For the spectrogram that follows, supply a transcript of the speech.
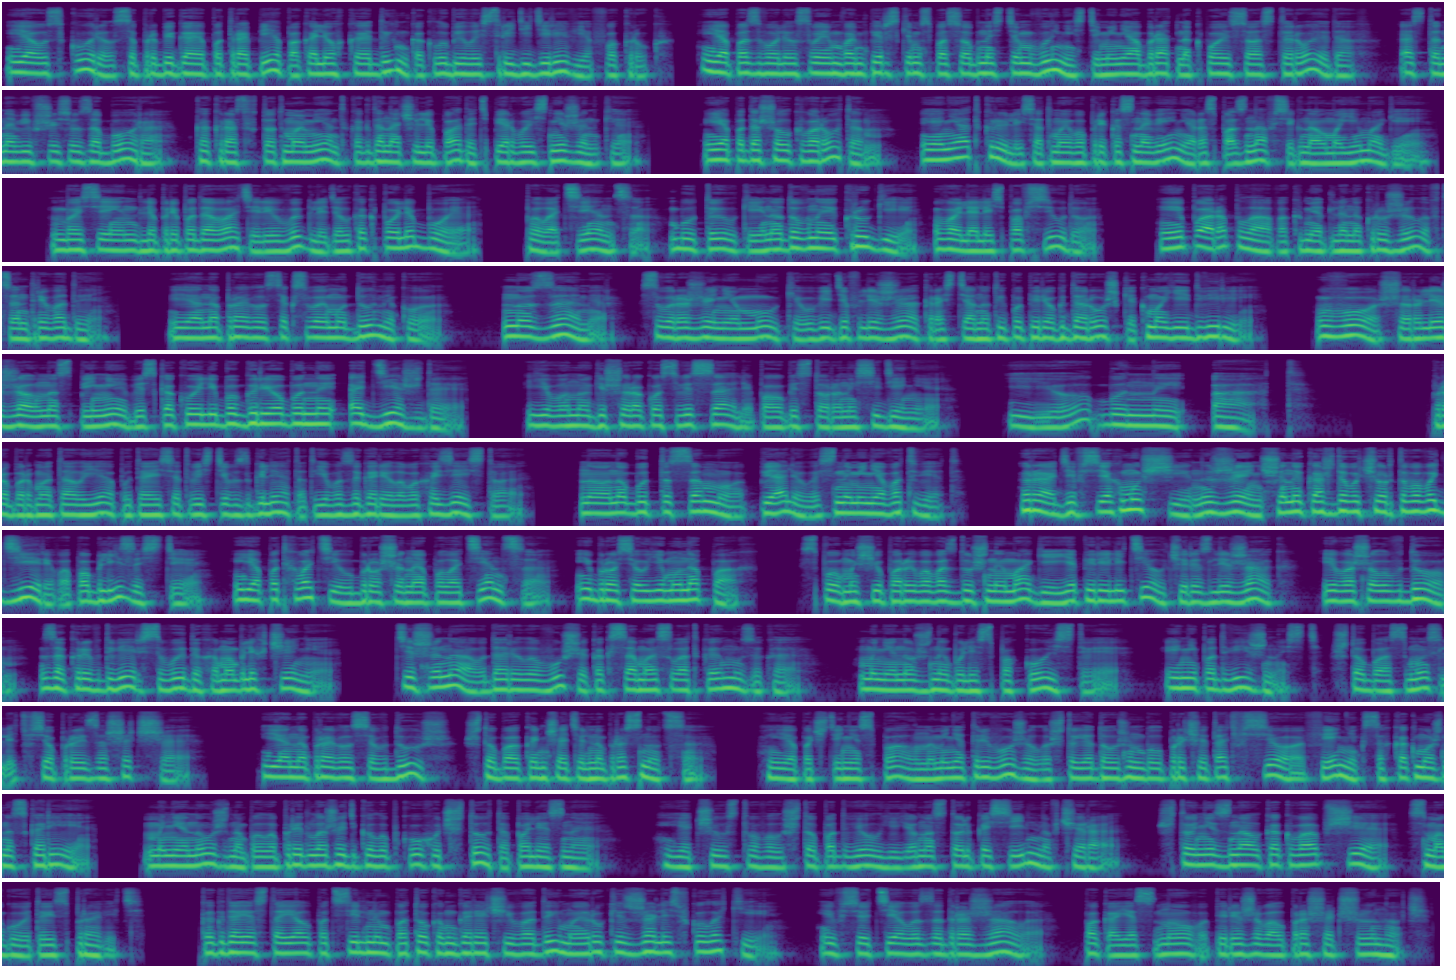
Я ускорился, пробегая по тропе, пока легкая дымка клубилась среди деревьев вокруг. Я позволил своим вампирским способностям вынести меня обратно к поясу астероидов, остановившись у забора, как раз в тот момент, когда начали падать первые снежинки. Я подошел к воротам, и они открылись от моего прикосновения, распознав сигнал моей магии. Бассейн для преподавателей выглядел как поле боя. Полотенца, бутылки и надувные круги валялись повсюду, и пара плавок медленно кружила в центре воды. Я направился к своему домику, но замер с выражением муки, увидев лежак, растянутый поперек дорожки к моей двери. Вошер лежал на спине без какой-либо грёбаной одежды. Его ноги широко свисали по обе стороны сиденья. «Ёбаный ад!» Пробормотал я, пытаясь отвести взгляд от его загорелого хозяйства. Но оно будто само пялилось на меня в ответ. Ради всех мужчин, женщин и каждого чертового дерева поблизости я подхватил брошенное полотенце и бросил ему на пах. С помощью порыва воздушной магии я перелетел через лежак и вошел в дом, закрыв дверь с выдохом облегчения. Тишина ударила в уши, как самая сладкая музыка. Мне нужны были спокойствие и неподвижность, чтобы осмыслить все произошедшее. Я направился в душ, чтобы окончательно проснуться. Я почти не спал, но меня тревожило, что я должен был прочитать все о фениксах как можно скорее. Мне нужно было предложить голубку хоть что-то полезное. Я чувствовал, что подвел ее настолько сильно вчера, что не знал, как вообще смогу это исправить. Когда я стоял под сильным потоком горячей воды, мои руки сжались в кулаки, и все тело задрожало, пока я снова переживал прошедшую ночь.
